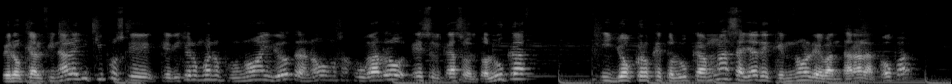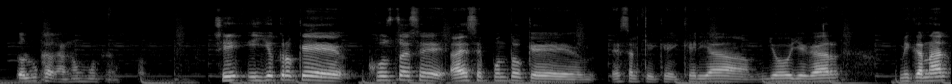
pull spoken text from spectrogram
pero que al final hay equipos que, dijeron, bueno, pues no hay de otra, ¿no? Vamos a jugarlo. Es el caso del Toluca. Y yo creo que Toluca, más allá de que no levantará la copa, Toluca ganó mucho en este torneo. Sí, y yo creo que justo ese, a ese punto que es al que, quería yo llegar, mi canal,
